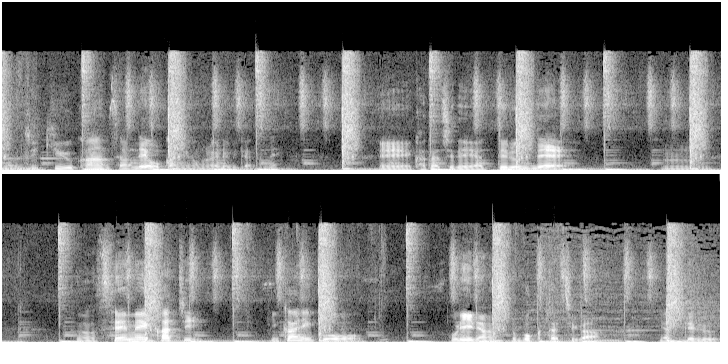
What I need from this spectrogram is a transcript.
その時給換算でお金がもらえるみたいなね、えー、形でやってるんで、うん、その生命価値いかにこうフリーランスと僕たちがやってる、うん、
